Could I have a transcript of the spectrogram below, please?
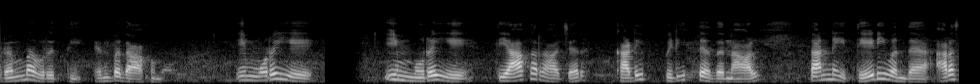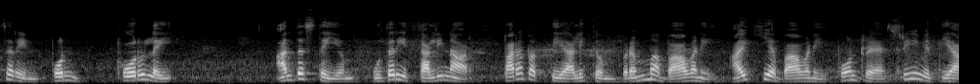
பிரம்ம விருத்தி என்பதாகும். இம்முறையே இம்முறையே தியாகராஜர் கடைப்பிடித்ததனால் தன்னை தேடி வந்த அரசரின் பொன் பொருளை அந்தஸ்தையும் உதறி தள்ளினார். பரபக்தி அளிக்கும் பிரம்ம பாவனை ஐக்கிய பாவனை போன்ற ஸ்ரீவித்யா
